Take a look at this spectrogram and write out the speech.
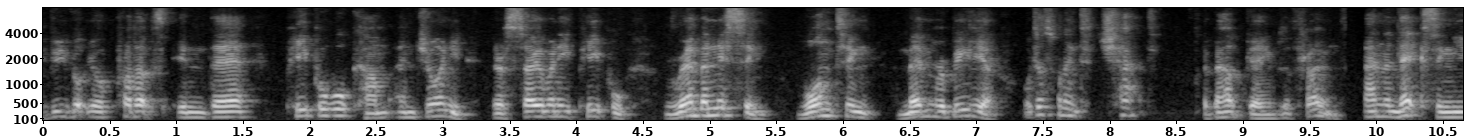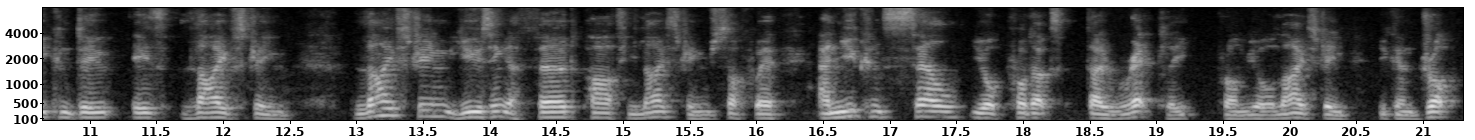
if you've got your products in there, people will come and join you. There are so many people reminiscing, wanting memorabilia, or just wanting to chat about Games of Thrones. And the next thing you can do is live stream. Live stream using a third party live stream software, and you can sell your products directly from your live stream. You can drop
